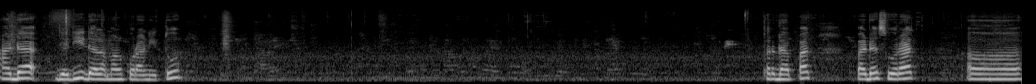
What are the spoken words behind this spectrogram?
Ada. Jadi dalam Al-Quran itu terdapat pada surat uh,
